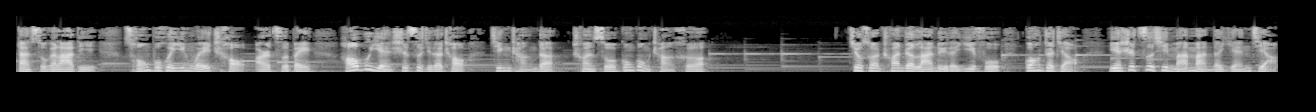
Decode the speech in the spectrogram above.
但苏格拉底从不会因为丑而自卑，毫不掩饰自己的丑，经常的穿梭公共场合。就算穿着褴褛的衣服，光着脚，也是自信满满的演讲，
